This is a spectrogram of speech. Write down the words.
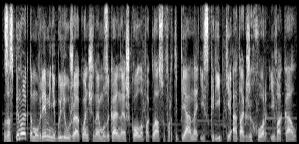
За спиной к тому времени были уже оконченная музыкальная школа по классу фортепиано и скрипки, а также хор и вокал.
